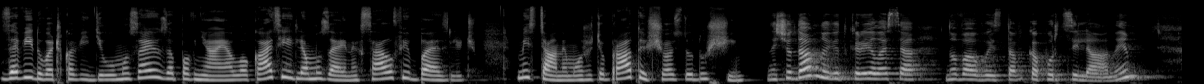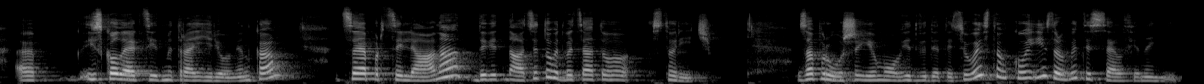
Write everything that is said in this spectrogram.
Завідувачка відділу музею запевняє, локацій для музейних селфі безліч. Містяни можуть обрати щось до душі. Нещодавно відкрилася нова виставка порцеляни е, із колекції Дмитра Єрьомінка. Це порцеляна 19-20 сторіч. Запрошуємо відвідати цю виставку і зробити селфі на ній.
